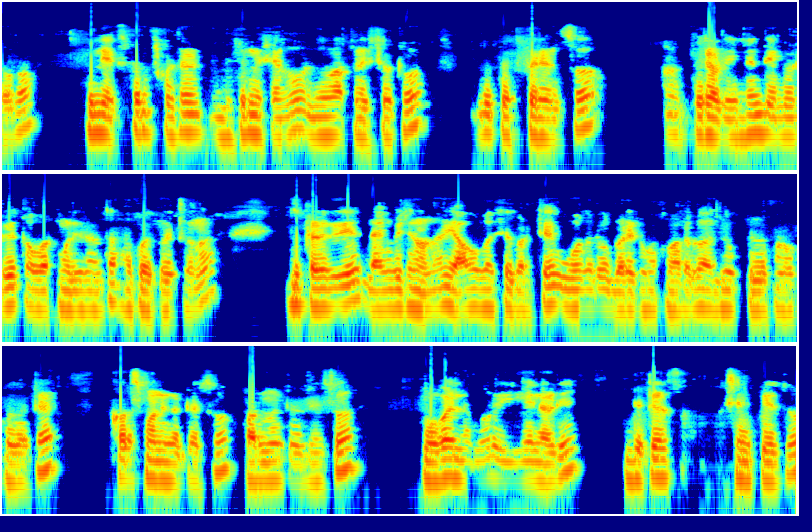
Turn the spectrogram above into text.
ಅವರು. ಇಲ್ಲಿ experience designation new of institute experience period ಎಲ್ಲಿಂದ ಎಲ್ಲರಿಗೆ ತಾವು ವರ್ಕ್ ಮಾಡಿದ್ರೆ ಅಂತ ಹಾಕೋಬೇಕು ಇದು ಕೆಳಗೆ ಲ್ಯಾಂಗ್ವೇಜ್ ನೋಡೋಣ, ಯಾವ ಭಾಷೆ ಬರುತ್ತೆ, ಓದಲು ಬರೀ ಮತ್ತು ಮಾಡಲು, ಅದು ಫಿಲ್ ಮಾಡಬೇಕಾಗುತ್ತೆ corresponding address permanent address mobile number email ID details action fees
